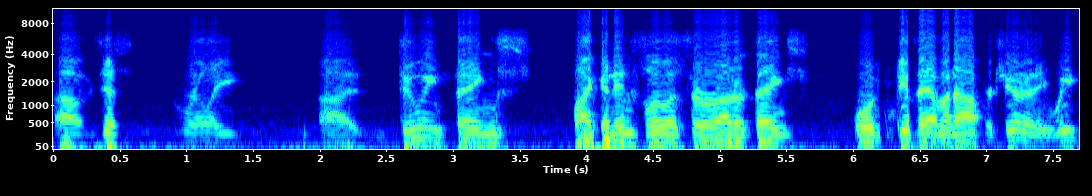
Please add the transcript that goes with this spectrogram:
of just really doing things like an influencer or other things will give them an opportunity. We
